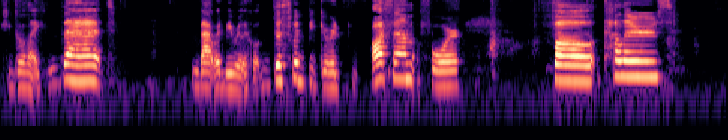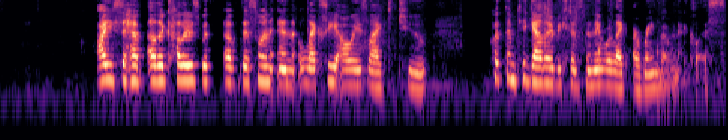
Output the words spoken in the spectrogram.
You could go like that. That would be really cool. This would be good, awesome for fall colors. I used to have other colors with of this one and Lexi always liked to put them together because then they were like a rainbow necklace.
